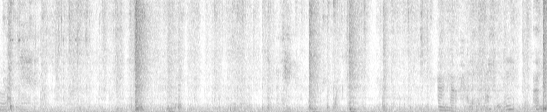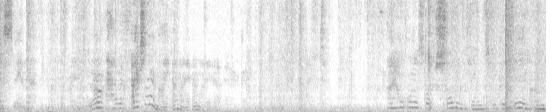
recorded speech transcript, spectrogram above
Alright. Okay. I'm having enough room. I'm just saying that. I am not having. Actually, I might. I might. I might. Okay. okay. I don't want to start shoving things because then I'm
